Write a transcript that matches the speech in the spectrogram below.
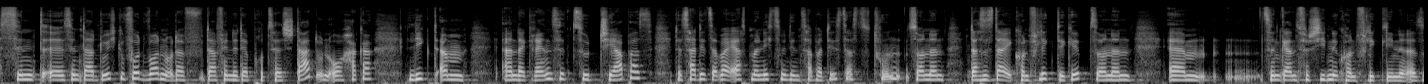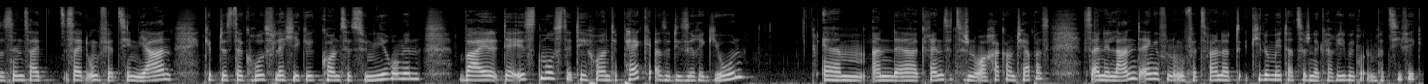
sind, äh, sind da durchgeführt worden oder da findet der Prozess statt und Oaxaca liegt am, an der Grenze zu Chiapas. Das hat jetzt aber erstmal nichts mit den Zapatistas zu tun, sondern dass es da Konflikte gibt, sondern ähm, sind ganz verschiedene Konfliktlinien. Also sind seit, seit ungefähr zehn Jahren gibt es da großflächige Konzessionierungen, weil der Isthmus, der Tehuantepec, also diese Region, ähm, an der Grenze zwischen Oaxaca und Chiapas ist eine Landenge von ungefähr 200 Kilometer zwischen der Karibik und dem Pazifik.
